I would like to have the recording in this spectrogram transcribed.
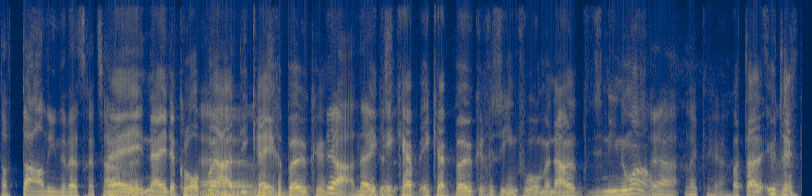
totaal niet in de wedstrijd zaten. Nee, nee, dat klopt. Maar ja, Eh, die kregen beuken. Ja, nee. ik, dus- ik, heb, ik heb beuken gezien voor me. Nou, dat is niet normaal. ja, lekker ja. Wat daar, Dat, eh, Utrecht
